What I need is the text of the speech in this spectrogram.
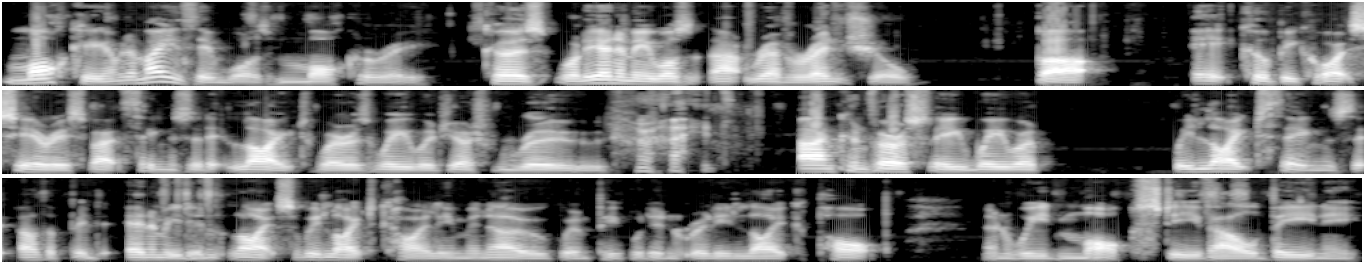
mocking. I mean, the main thing was mockery, because, well, the NME wasn't that reverential, but it could be quite serious about things that it liked, whereas we were just rude. right. And conversely, we were we liked things that other NME didn't like. So we liked Kylie Minogue when people didn't really like pop, and we'd mock Steve Albini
